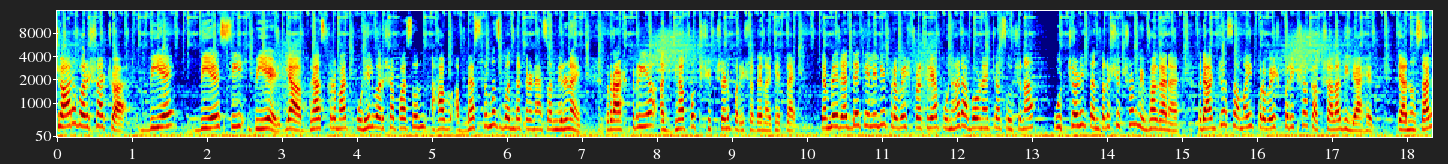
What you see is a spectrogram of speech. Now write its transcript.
चार वर्षाच्या B A B S C B Ed या अभ्यासक्रमात पुढील वर्षापासून हा अभ्यासक्रमच बंद करण्याचा निर्णय राष्ट्रीय अध्यापक शिक्षण परिषदेनं घेतलाय. त्यामुळे रद्द केलेली प्रवेश प्रक्रिया पुन्हा राबवण्याच्या सूचना उच्च आणि तंत्रशिक्षण विभागानं राज्य सामायिक प्रवेश परीक्षा कक्षाला दिल्या आहेत. त्यानुसार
